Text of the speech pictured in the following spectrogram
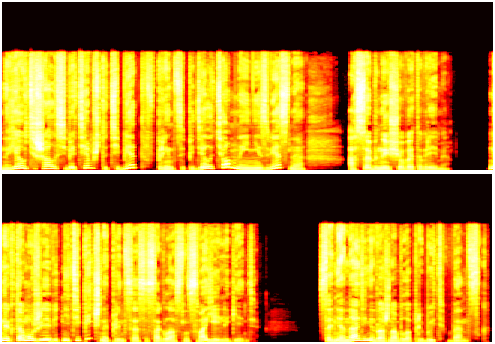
Но я утешала себя тем, что Тибет, в принципе, дело темное и неизвестное, особенно еще в это время. Ну и к тому же я ведь не типичная принцесса, согласно своей легенде. Со дня на день должна была прибыть в Венск.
